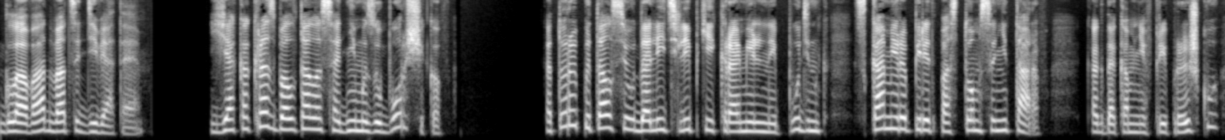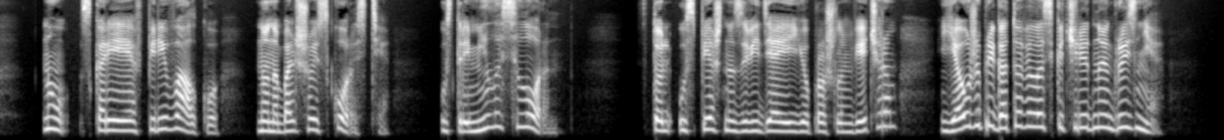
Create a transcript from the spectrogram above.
Глава 29. Я как раз болтала с одним из уборщиков, который пытался удалить липкий карамельный пудинг с камеры перед постом санитаров, когда ко мне в припрыжку, ну, скорее в перевалку, но на большой скорости, устремилась Лорен. Столь успешно заведя ее прошлым вечером, я уже приготовилась к очередной грызне,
